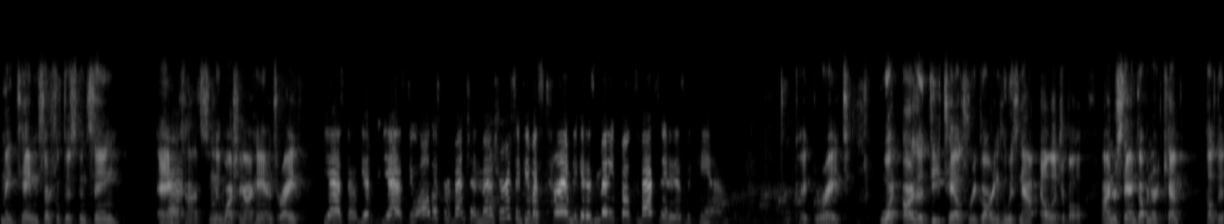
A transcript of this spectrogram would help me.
maintaining social distancing, and yes. constantly washing our hands, right? Yeah, so give yes, do all those prevention measures to give us time to get as many folks vaccinated as we can. Okay, great. What are the details regarding who is now eligible? I understand Governor Kemp held a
